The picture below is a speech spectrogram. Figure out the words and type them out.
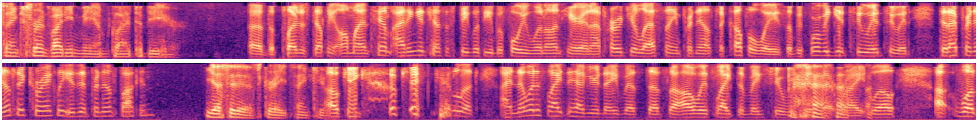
Thanks for inviting me. I'm glad to be here. Uh, the pleasure is definitely all mine. Tim, I didn't get a chance to speak with you before we went on here, and I've heard your last name pronounced a couple ways. So before we get too into it, did I pronounce it correctly? Is it pronounced Bakken? Yes, it is. Great. Thank you. Okay. Okay. Good. Look, I know what it's like to have your name messed up, so I always like to make sure we get that right. well, uh, well,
